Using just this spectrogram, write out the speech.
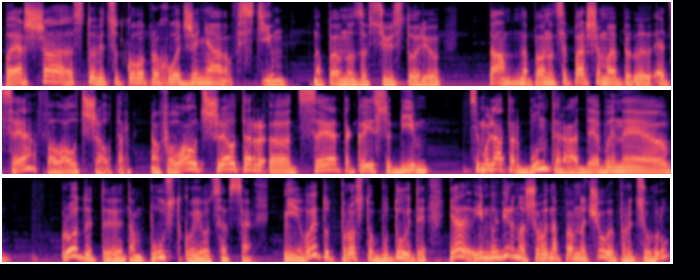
перша 100% проходження в Steam. Напевно, за всю історію. Там, напевно, це перше моє е, це Fallout Shelter. Fallout Shelter е, це такий собі симулятор бункера, де ви не бродите там пустку і оце все. Ні, ви тут просто будуєте. Я ймовірно, що ви напевно чули про цю гру,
